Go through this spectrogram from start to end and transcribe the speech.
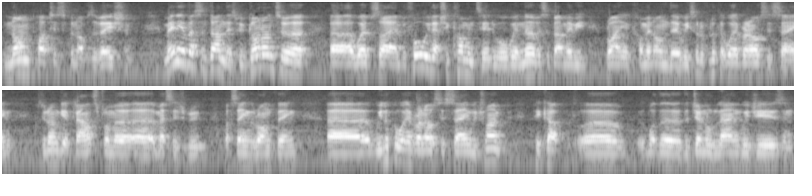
non-participant observation. Many of us have done this. We've gone onto a, a, website and before we've actually commented or we're nervous about maybe writing a comment on there, we sort of look at what everyone else is saying because we don't get bounced from a, a, message group by saying the wrong thing. Uh, we look at what everyone else is saying. We try and pick up uh, what the, the general language is and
